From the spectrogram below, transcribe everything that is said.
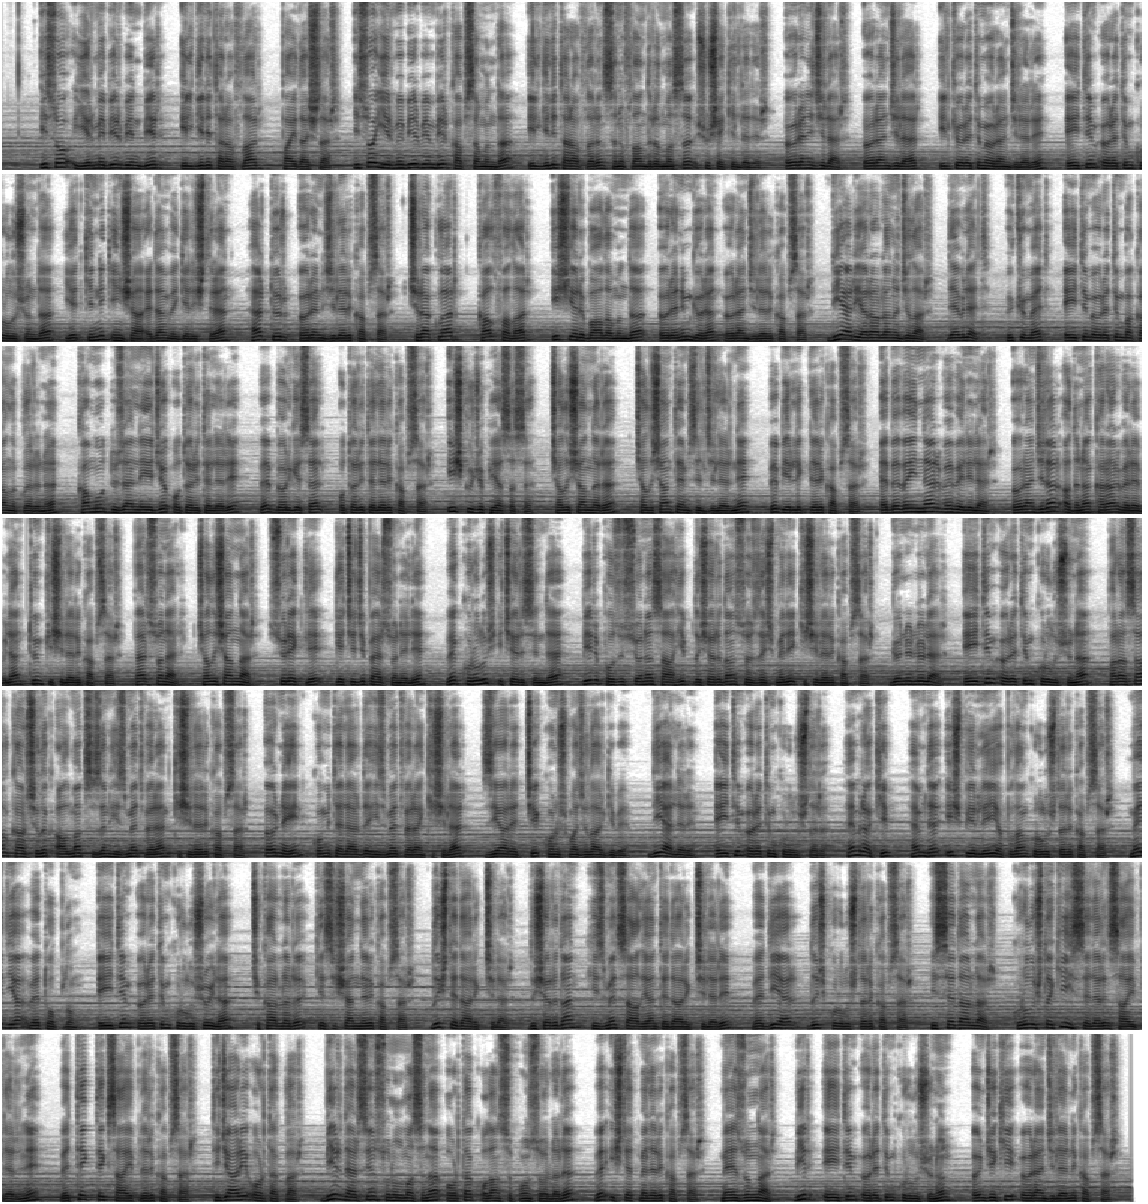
ISO 21001 ilgili taraflar, paydaşlar. ISO 21001 kapsamında ilgili tarafların sınıflandırılması şu şekildedir. Öğreniciler, öğrenciler, ilköğretim öğrencileri, eğitim öğretim kuruluşunda yetkinlik inşa eden ve geliştiren her tür öğrenicileri kapsar. Çıraklar, kalfalar, iş yeri bağlamında öğrenim gören öğrencileri kapsar. Diğer yararlanıcılar, devlet, hükümet, eğitim öğretim bakanlıklarını, kamu düzenleyici otoriteleri ve bölgesel otoriteleri kapsar. İş gücü piyasası, çalışanları, çalışan temsilcilerini ve birlikleri kapsar. Ebeveynler ve veliler, öğrenciler adına karar verebilen tüm kişileri kapsar. Personel, çalışanlar, sürekli geçici personeli ve kuruluş içerisinde bir pozisyona sahip dışarıdan sözleşmeli kişileri kapsar. Gönüllüler, eğitim öğretim kuruluşuna parasal karşılık almaksızın hizmet veren kişileri kapsar. Örneğin komitelerde hizmet veren kişiler, ziyaretçi, konuşmacılar gibi. Diğerleri, eğitim öğretim kuruluşları. Hem rakip hem de işbirliği yapılan kuruluşları kapsar. Medya ve toplum, eğitim öğretim kuruluşuyla çıkarları kesişenleri kapsar. Dış tedarikçiler, dışarıdan hizmet sağlayan tedarikçileri ve diğer dış kuruluşları kapsar. Hissedarlar, kuruluştaki hisselerin sahiplerini ve tek tek sahipleri kapsar. Ticari ortaklar, bir dersin sunulmasına ortak olan sponsorları ve işletmeleri kapsar. Mezunlar, bir eğitim öğretim kuruluşunun önceki öğrencilerini kapsar.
